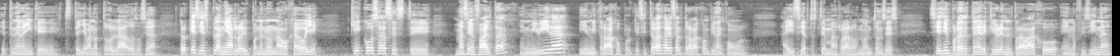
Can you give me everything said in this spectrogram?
de tener a alguien que te esté llevando a todos lados. O sea, creo que sí es planearlo y ponerle una hoja, oye, ¿qué cosas este, me hacen falta en mi vida y en mi trabajo? Porque si te vas a veces al trabajo empiezan como ahí ciertos temas raros, ¿no? Entonces, sí es importante tener equilibrio en el trabajo, en la oficina.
